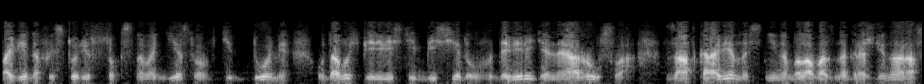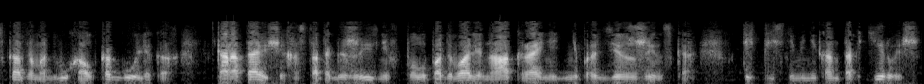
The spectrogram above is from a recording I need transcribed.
поведав историю собственного детства в детдоме, удалось перевести беседу в доверительное русло. За откровенность Нина была вознаграждена рассказом о двух алкоголиках, коротающих остаток жизни в полуподвале на окраине Днепродзержинска. Ты, ты с ними не контактируешь?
